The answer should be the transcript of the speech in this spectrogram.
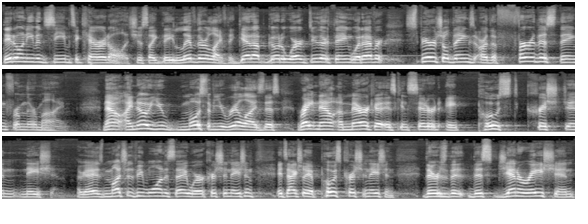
They don't even seem to care at all. It's just like they live their life. They get up, go to work, do their thing, whatever. Spiritual things are the furthest thing from their mind. Now, I know you most of you realize this. Right now, America is considered a post-Christian nation. Okay, as much as people want to say we're a Christian nation, it's actually a post-Christian nation. There's the, this generation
